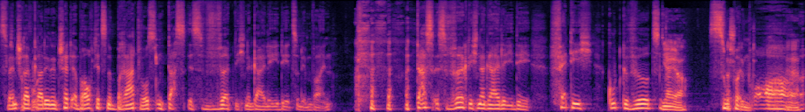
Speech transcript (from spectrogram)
Sven schreibt gerade in den Chat, er braucht jetzt eine Bratwurst und das ist wirklich eine geile Idee zu dem Wein. Das ist wirklich eine geile Idee. Fettig, gut gewürzt, Ja, ja. Super. stimmt. Boah. Ja.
